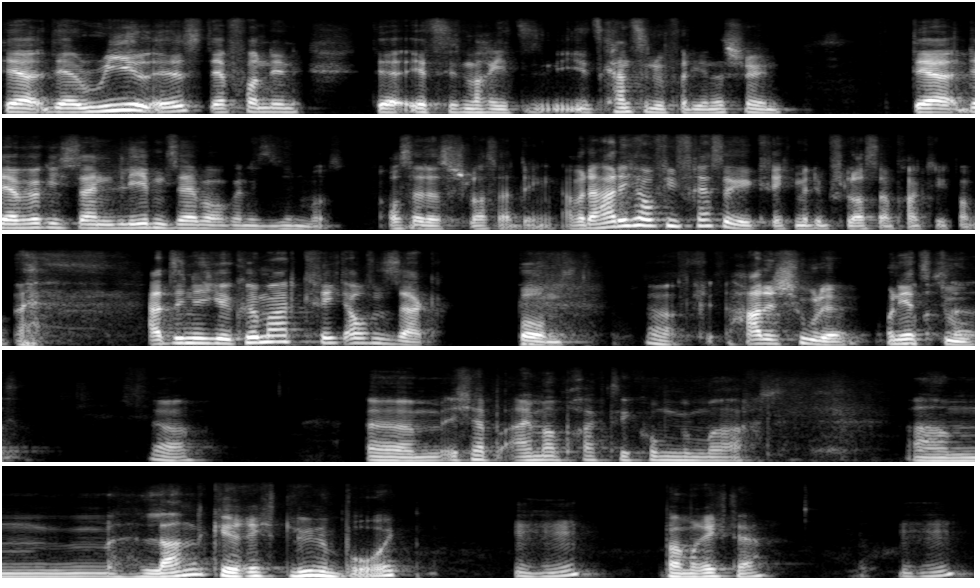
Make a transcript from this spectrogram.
der, der real ist, der von den, der, jetzt, jetzt mache ich, jetzt kannst du nur verlieren, das ist schön. Der, der wirklich sein Leben selber organisieren muss. Außer das Schlosser-Ding. Aber da hatte ich auf die Fresse gekriegt mit dem Schlosser-Praktikum. Hat sich nicht gekümmert, kriegt auf den Sack. Bums. Ja. Harte Schule. Und jetzt du. Ja. Ähm, ich habe einmal Praktikum gemacht am Landgericht Lüneburg. Mhm. Beim Richter. Mhm.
